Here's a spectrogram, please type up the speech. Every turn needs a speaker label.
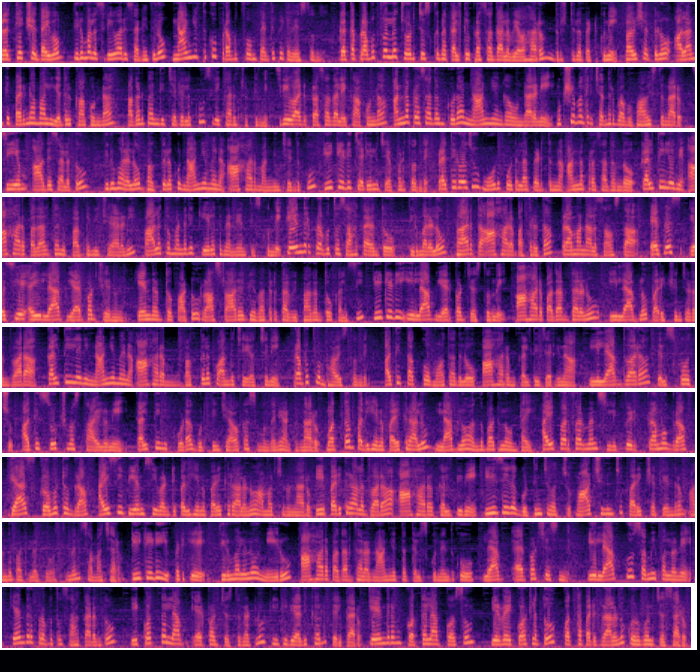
Speaker 1: ప్రత్యక్ష దైవం తిరుమల శ్రీవారి సన్నిధిలో నాణ్యతకు ప్రభుత్వం పెద్దపీట వేస్తుంది. గత ప్రభుత్వంలో చోటు చేసుకున్న కల్తీ ప్రసాదాల వ్యవహారం దృష్టిలో పెట్టుకుని భవిష్యత్తులో అలాంటి పరిణామాలు ఎదురు కాకుండా పగడ్బందీ చర్యలకు శ్రీకారం చుట్టింది. శ్రీవారి ప్రసాదాలే కాకుండా అన్న ప్రసాదం కూడా నాణ్యంగా ఉండాలని ముఖ్యమంత్రి చంద్రబాబు భావిస్తున్నారు. సీఎం ఆదేశాలతో తిరుమలలో భక్తులకు నాణ్యమైన ఆహారం అందించేందుకు టీటీడీ చర్యలు చేపడుతోంది. ప్రతిరోజు మూడు పూటలా పెడుతున్న అన్న ప్రసాదంలో కల్తీ లేని ఆహార పదార్థాలు పంపిణీ చేయాలని పాలక మండలి కీలక నిర్ణయం తీసుకుంది. కేంద్ర ప్రభుత్వ సహకారంతో తిరుమలలో భారత ఆహార భద్రత ప్రమాణాల సంస్థ ఎఫ్ఎస్ఎస్ఏఐ ల్యాబ్ ఏర్పాటు చేయనుంది. కేంద్రంతో పాటు రాష్ట్ర ఆరోగ్య భద్రతా విభాగంతో కలిసి టీటీడీ ఈ ల్యాబ్ ఏర్పాటు చేస్తుంది. ఆహార పదార్థాలను ఈ ల్యాబ్లో పరీక్షించడం ద్వారా కల్తీ లేని నాణ్యమైన ఆహారం భక్తులకు అందచేయొచ్చని ప్రభుత్వం భావిస్తుంది. అతి తక్కువ మోతాదులో ఆహారం కల్తీ జరిగిన ఈ ల్యాబ్ ద్వారా తెలుసుకోవచ్చు. అతి సూక్ష్మ స్థాయిలోని కల్తీని కూడా గుర్తించే అవకాశం ఉందని అంటున్నారు. మొత్తం పదిహేను పరికరాలు ల్యాబ్లో అందుబాటులో ఉంటాయి. High performance liquid chromatograph gas chromatograph ICPMC వంటి పదిహేను పరికరాలను అమర్చనున్నారు. ఈ పరికరాల ద్వారా ఆహార కల్తీని ఈజీగా గుర్తించవచ్చు. మార్చి నుంచి పరీక్ష కేంద్రం అందుబాటులోకి వస్తుందని సమాచారం. టీటీడీ ఇప్పటికే తిరుమలలో నీరు ఆహార పదార్థాల నాణ్యత తెలుసుకునేందుకు ల్యాబ్ ఏర్పాటు చేసింది. ఈ ల్యాబ్కు సమీపంలోనే కేంద్ర ప్రభుత్వ సహకారంతో ఈ కొత్త ల్యాబ్ ఏర్పాటు చేస్తున్నట్లు టీటీడీ అధికారులు తెలిపారు. కేంద్రం కొత్త ల్యాబ్ కోసం ఇరవై కోట్లతో కొత్త పరికరాలను కొనుగోలు చేశారు.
